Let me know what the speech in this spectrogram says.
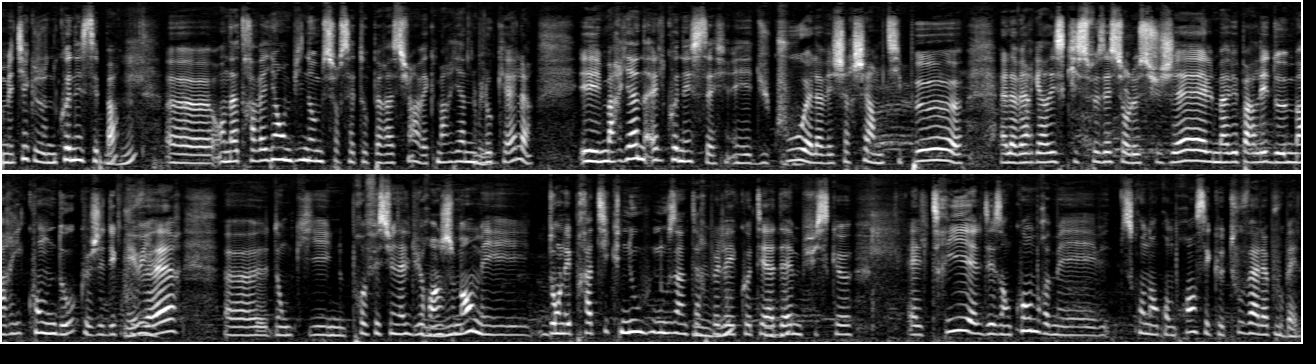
métier que je ne connaissais pas. Mhm. Euh, on a travaillé en binôme sur cette opération avec Marianne Oui. Bloquel. Et Marianne, elle connaissait. Et du coup, elle avait cherché un petit peu. euh, Elle avait regardé ce qui se faisait sur le sujet. Elle m'avait parlé de Marie Kondo, que j'ai découvert. euh, donc, qui est une professionnelle du Mhm. rangement, mais dont les pratiques nous, nous interpellaient Mhm. côté. ADEME, puisque elle trie, elle désencombre, mais ce qu'on en comprend, c'est que tout va à la poubelle.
